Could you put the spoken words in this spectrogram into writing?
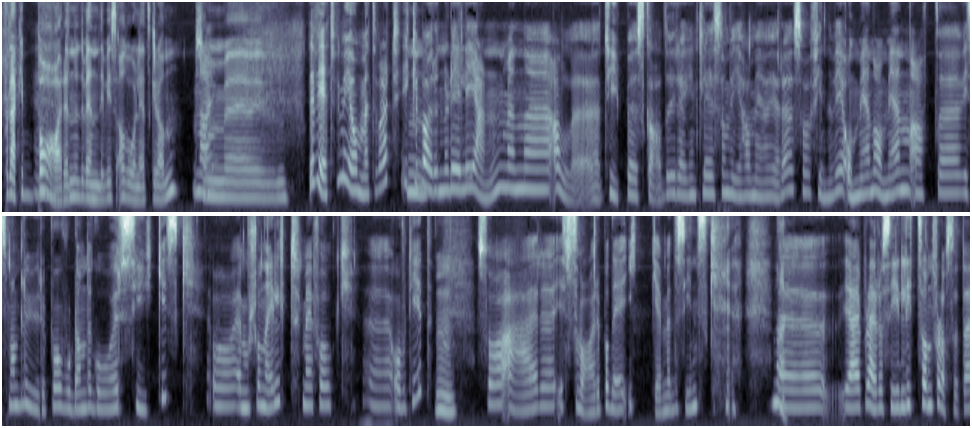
For det er ikke bare nødvendigvis alvorlighetsgraden Nei. som uh, Det vet vi mye om etter hvert. Ikke Mm. bare når det gjelder hjernen, men uh, alle typer skader egentlig som vi har med å gjøre. Så finner vi om igjen og om igjen at uh, hvis man lurer på hvordan det går psykisk og emosjonelt med folk eh, over tid, mm. så er eh, svaret på det ikke medisinsk. Nei. Eh, Jeg pleier å si litt sånn flåsete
